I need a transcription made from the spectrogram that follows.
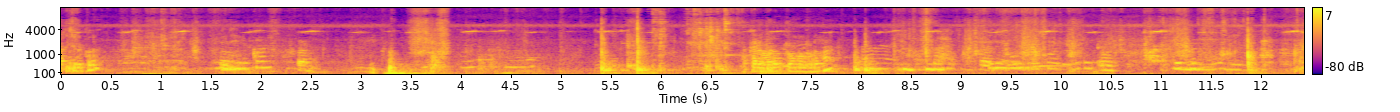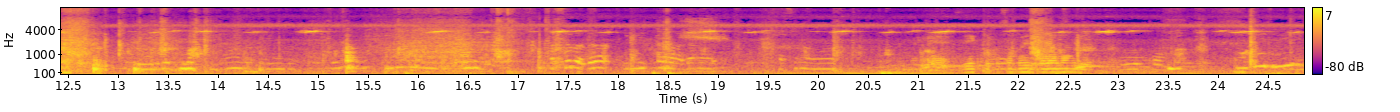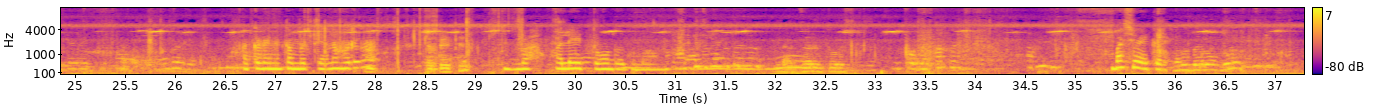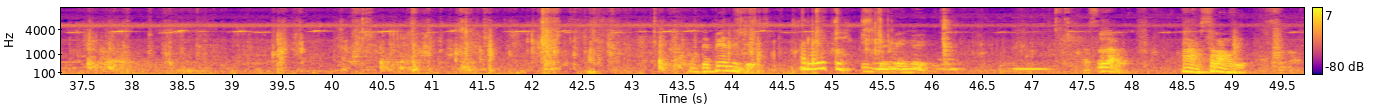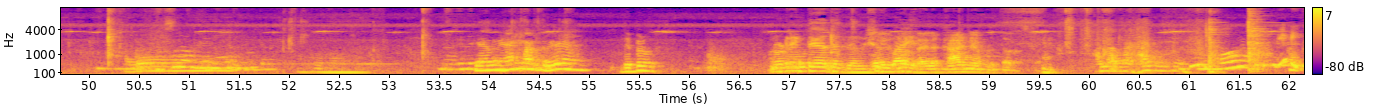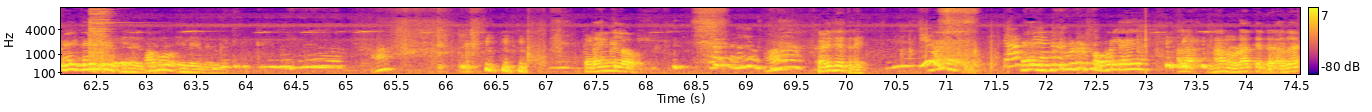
ಫೋನ್ ಟಾರ್ಚ್ ಹಿಡ್ಕೊ ಆ ಕಡೆ ಹೊರಗೆ ತೊಗೊಂಡೋಗ್ಬಿಡೋಣ ಆ ಕಡೆ ನಿಂತ್ಕೊಂಬರ್ತೀಯನ ಹೊರಗೆ ಎದ್ದೈತೆ ಬಾ ಅಲ್ಲೇ ಇತ್ತು ತೊಗೊಂಡೋದು ಬಾ ಬಾ ಶಿವ ಈ ಕಡೆ ಡಬ್ಬೆ ಎಲ್ಲಿದೆ ಅಲ್ಲ ಐತಿ ಹಾಂ ಹಸ್ರ ಅವ್ರಿ ಅದನ್ನ ಹೆಂಗ್ ಮಾಡ್ತೀರಿ ಡಬ್ಬೆ ನೋಡ್ರಿ ಇಂತ ಹೇಳ್ತೈತೆ ವಿಷಯ ಬಾಯಿ ಅಲ್ಲ ಅಲ್ಲ ಹಾಕಿ ಕೈ ಕೈ ಇಲ್ಲ ಬಾಬು ಇಲ್ಲ ಕಡೆಯಂಗಿಲ್ಲ ಕಡಿತೈತ್ರಿ ಅಲ್ಲ ನಾನು ನೋಡತ್ತೇನ್ರಿ ಅದ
